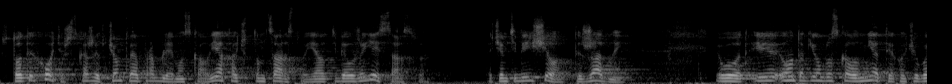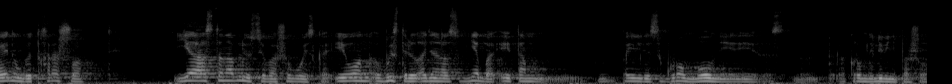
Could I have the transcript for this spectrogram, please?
Что ты хочешь? Скажи, в чем твоя проблема? Он сказал, я хочу там царство, я, у тебя уже есть царство. Зачем тебе еще? Ты жадный. Вот. И он таким образом сказал, нет, я хочу войну. Он говорит, хорошо, я остановлю все ваше войско. И он выстрелил один раз в небо, и там появились гром, молнии, и огромный ливень пошел.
